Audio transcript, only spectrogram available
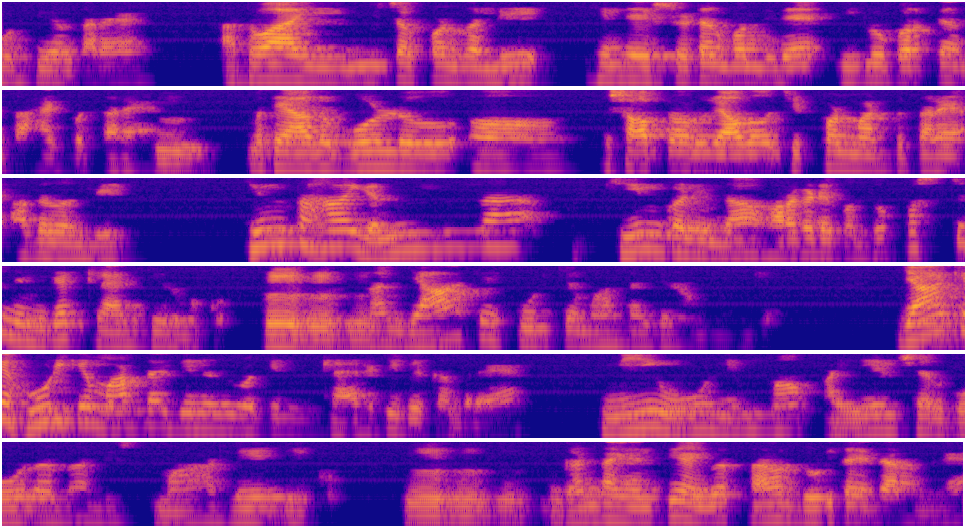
ಕೊಡ್ತೀವಿ ಅಂತಾರೆ. ಅಥವಾ ಈ ಮ್ಯೂಚುವಲ್ ಫಂಡ್ ಅಲ್ಲಿ ಹಿಂದೆ ಇಷ್ಟು ರಿಟರ್ನ್ ಬಂದಿದೆ ಈಗಲೂ ಬರುತ್ತೆ ಅಂತ ಹಾಕ್ಬಿಡ್ತಾರೆ. ಮತ್ತೆ ಯಾವ್ದೋ ಗೋಲ್ಡ್ ಶಾಪ್ನವರು ಯಾವ್ದೋ ಚಿಟ್ ಫಂಡ್ ಮಾಡ್ತಿರ್ತಾರೆ ಅದರಲ್ಲಿ. ಇಂತಹ ಎಲ್ಲ ಸ್ಕೀಮ್ಗಳಿಂದ ಹೊರಗಡೆ ಬಂದು ಫಸ್ಟ್ ನಿಮಗೆ ಕ್ಲಾರಿಟಿ ಇರಬೇಕು. ನಾನು ಯಾಕೆ ಹೂಡಿಕೆ ಮಾಡ್ತಾ ಇದ್ದೀನಿ ಯಾಕೆ ಹೂಡಿಕೆ ಮಾಡ್ತಾ ಇದ್ದೀನಿ ಅನ್ನೋ ಬಗ್ಗೆ ನಿಮ್ಗೆ ಕ್ಲಾರಿಟಿ ಬೇಕಂದ್ರೆ ನೀವು ನಿಮ್ಮ ಫೈನಾನ್ಷಿಯಲ್ ಗೋಲ್ ಅನ್ನ ಲಿಸ್ಟ್ ಮಾಡಲೇಬೇಕು. ಗಂಡ ಹೆಂಡತಿ ಐವತ್ ಸಾವಿರ ದುಡಿತಾ ಇದ್ದಾರೆ ಅಂದ್ರೆ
